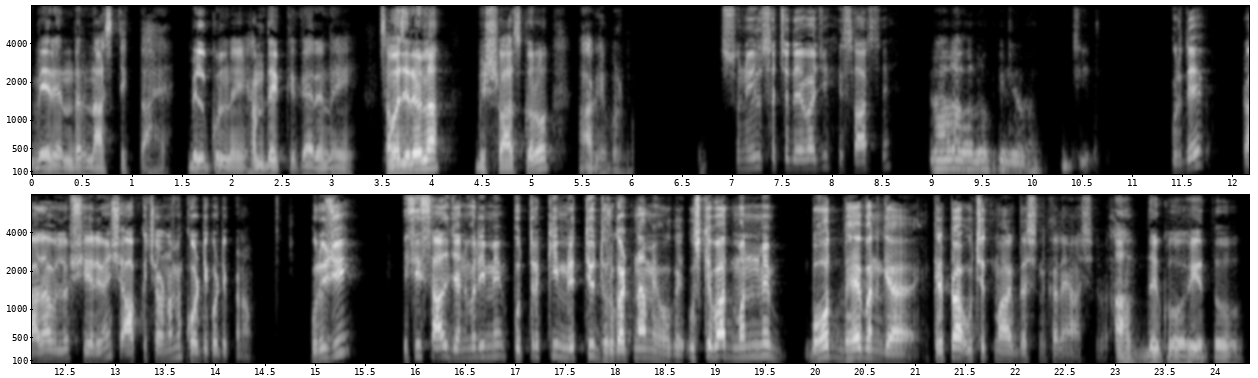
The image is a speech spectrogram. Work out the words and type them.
मेरे अंदर नास्तिकता है। बिल्कुल नहीं। हम देख के कह रहे नहीं समझ रहे हो ना? विश्वास करो आगे बढ़ो। सुनील सचदेवा जी हिसार से। राधा वल्लभ के जी। गुरुदेव राधा वल्लभ शेरवंश आपके चरणों में कोटि कोटि प्रणाम। गुरु जी इसी साल जनवरी में पुत्र की मृत्यु दुर्घटना में हो गई। उसके बाद मन में बहुत भय बन गया है। कृपया उचित मार्गदर्शन करें आशीर्वाद। आप देखो ये तो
